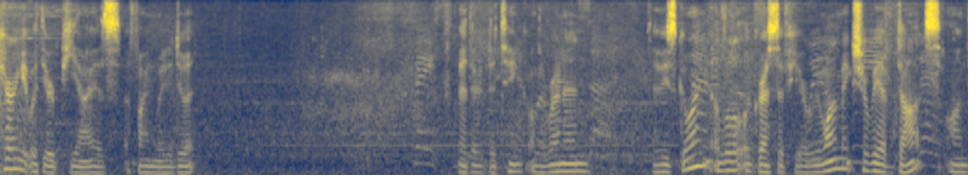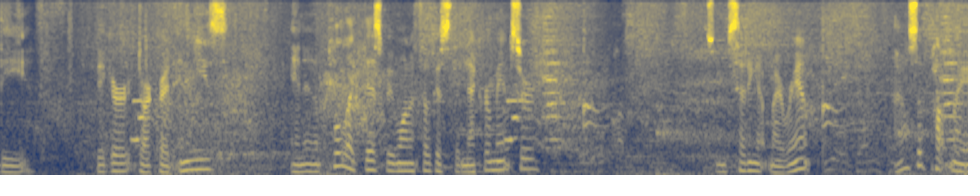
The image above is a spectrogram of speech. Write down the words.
pairing it with your PI is a fine way to do it. Feathered the tank on the run-in. So he's going a little aggressive here. We want to make sure we have dots on the bigger dark red enemies. And in a pull like this, we want to focus the Necromancer. So I'm setting up my ramp. I also popped my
